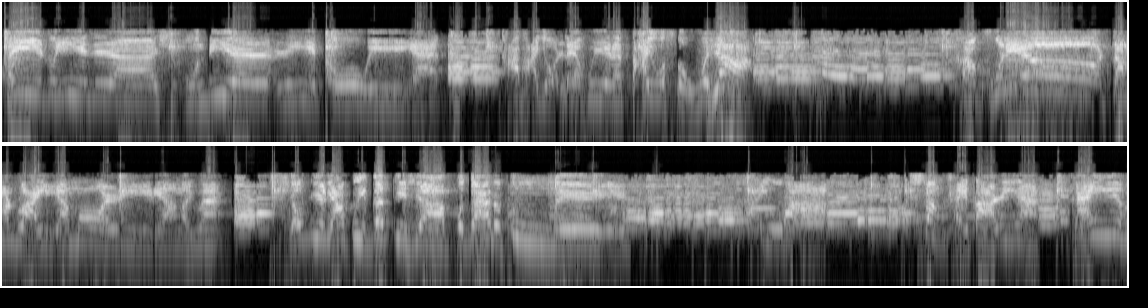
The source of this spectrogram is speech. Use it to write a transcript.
对准这兄弟二人都威严，他怕要来回的打有四五下，喝苦了张抓野猫人两个圆，小弟俩跪个地下不敢的动哎。他又把上差大人呀喊一番，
